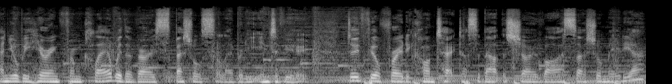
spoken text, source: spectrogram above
And you'll be hearing from Claire with a very special celebrity interview. Do feel free to contact us about the show via social media.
